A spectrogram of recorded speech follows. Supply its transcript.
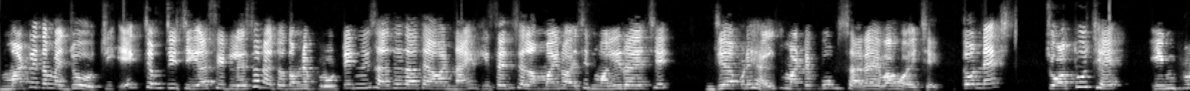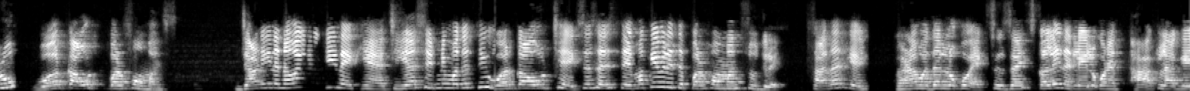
માટે તમે જો એક ચમચી ચિયા સીડ લેશો ને તો તમને પ્રોટીનની સાથે સાથે આવા નાઇન ઇસેન્શિયલ અમાઇનો એસિડ મળી રહે છે, જે આપણી હેલ્થ માટે ખૂબ સારા એવા હોય છે. તો નેક્સ્ટ ચોથું છે ઇમ્પ્રુવ વર્કઆઉટ પરફોર્મન્સ જાણીને નવાઈ લાગી ને કે ચિયા સીડની મદદથી વર્કઆઉટ છે એક્સરસાઇઝ તેમાં કેવી રીતે પરફોર્મન્સ સુધરે? કારણ કે ઘણા બધા લોકો એક્સરસાઇઝ કરે ને એટલે એ લોકોને થાક લાગે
